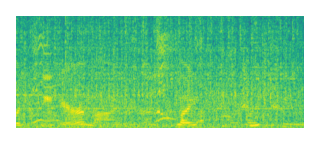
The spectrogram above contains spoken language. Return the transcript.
Galaxy Airlines, Flight 220.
